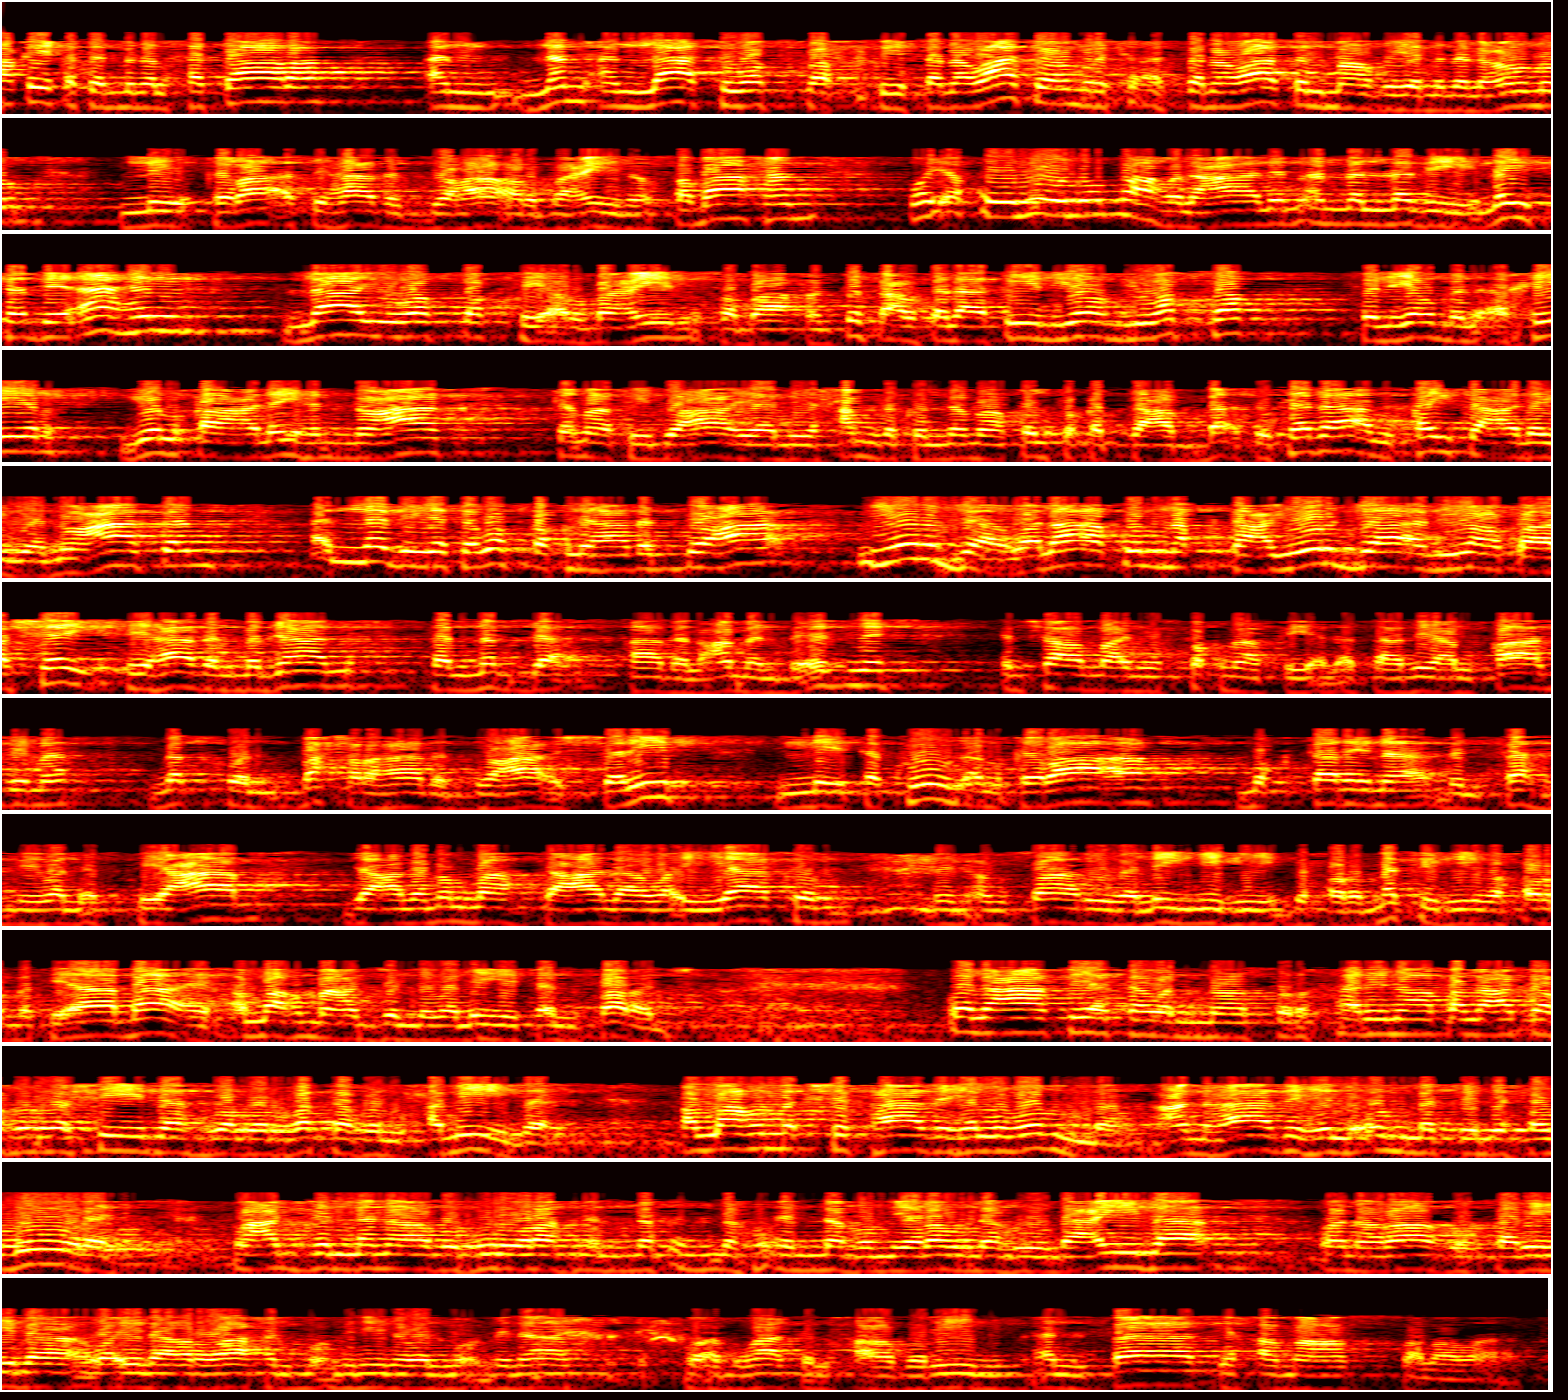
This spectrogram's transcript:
حقيقة من الخسارة أن لم أن لا توفق في سنوات عمرك السنوات الماضية من العمر لقراءة هذا الدعاء أربعين صباحا ويقولون والله العالم أن الذي ليس بأهل لا يوفق في أربعين صباحا. تسعة وثلاثين يوم يوفق في اليوم الأخير يلقى عليه النعاس كما في دعاء أبي حمزة كلما قلت قد تعبأت كذا ألقيت علي نعاسا الذي يتوفق لهذا الدعاء يرجى ولا أقول نقطع يرجى أن يعطى شيء في هذا المجال فلنبدأ هذا العمل بإذنه. إن شاء الله إن وفقنا في الأسابيع القادمة ندخل بحر هذا الدعاء الشريف لتكون القراءة مقترنة بالفهم والاستيعاب. جعلنا الله تعالى وإياكم من أنصار وليه بحرمته وحرمة آبائه. اللهم عجل لوليك الفرج والعافية والناصر. أرنا طلعته الرشيدة وغرته الحميدة. اللهم اكشف هذه الغمة عن هذه الأمة بحضوره. وعجل لنا ظهوره إنه إنهم يرونه بعيدا ونراه قريبا وإلى أرواح المؤمنين والمؤمنات وأموات الحاضرين. الفاتحة مع الصلوات.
